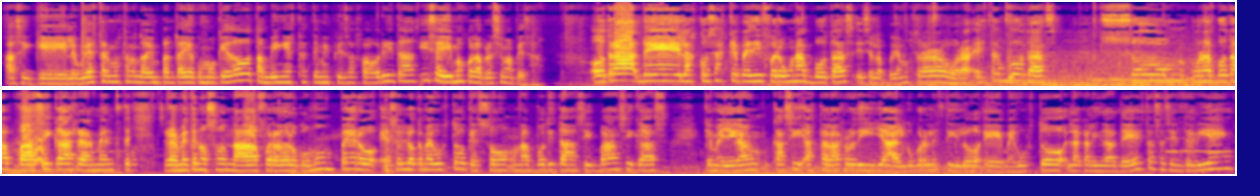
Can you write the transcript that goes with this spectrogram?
Así que le voy a estar mostrando ahí en pantalla cómo quedó. También esta es de mis piezas favoritas. Y seguimos con la próxima pieza. Otra de las cosas que pedí fueron unas botas y se las voy a mostrar ahora. Estas botas son unas botas básicas, realmente realmente no son nada fuera de lo común, pero eso es lo que me gustó, que son unas botitas así básicas que me llegan casi hasta la rodilla, algo por el estilo. Eh, me gustó la calidad de esta, se siente bien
